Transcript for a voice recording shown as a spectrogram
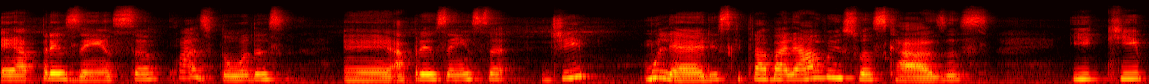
é a presença, quase todas, é, a presença de mulheres que trabalhavam em suas casas e que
